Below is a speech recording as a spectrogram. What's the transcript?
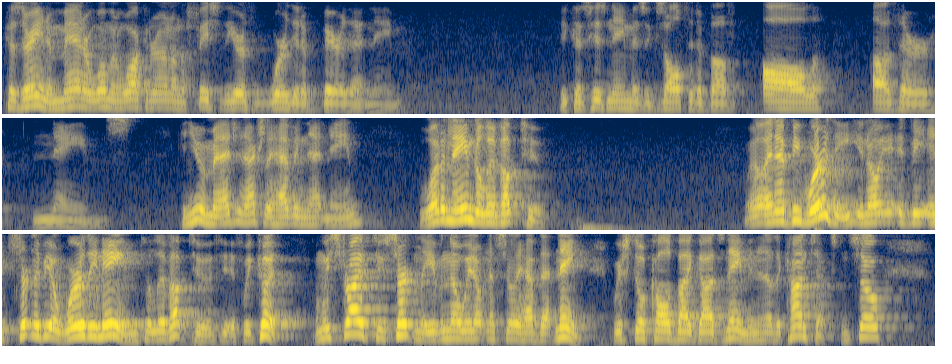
Because there ain't a man or woman walking around on the face of the earth worthy to bear that name. Because his name is exalted above all other names. Can you imagine actually having that name? What a name to live up to. Well, and it'd be worthy, you know, it'd, be, it'd certainly be a worthy name to live up to if, if we could. And we strive to, certainly, even though we don't necessarily have that name. We're still called by God's name in another context. And so,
